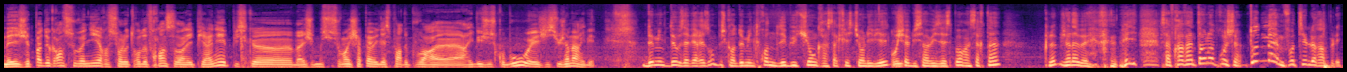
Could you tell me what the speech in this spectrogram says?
Mais j'ai pas de grands souvenirs sur le Tour de France dans les Pyrénées, puisque bah, je me suis souvent échappé avec l'espoir de pouvoir arriver jusqu'au bout, et j'y suis jamais arrivé. 2002, vous avez raison, puisqu'en 2003, nous débutions grâce à Christian Olivier, chef du service des sports, un certain Club Jalabert. Oui, ça fera 20 ans l'an prochain. Tout de même, faut-il le rappeler.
